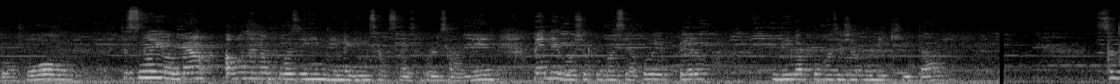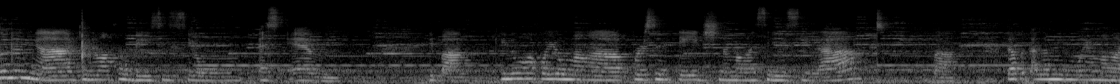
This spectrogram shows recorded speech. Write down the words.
po ako. Tapos ngayon, parang ako na lang po kasi hindi naging successful sa amin. May negosyo po kasi ako eh, pero hindi na po kasi siya kumikita. So, ganun nga, ginawa kong basis yung SM. Diba? Kinuha ko yung mga percentage ng mga sales nila. Diba? Dapat alamin mo yung mga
